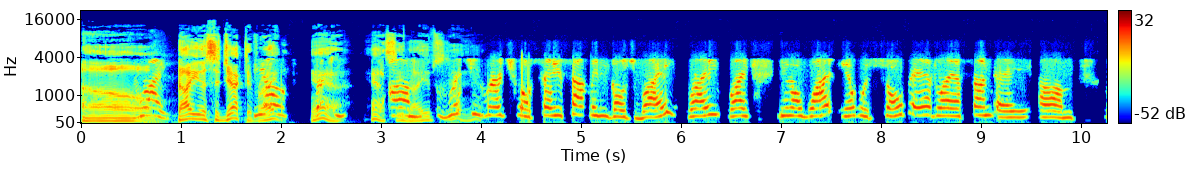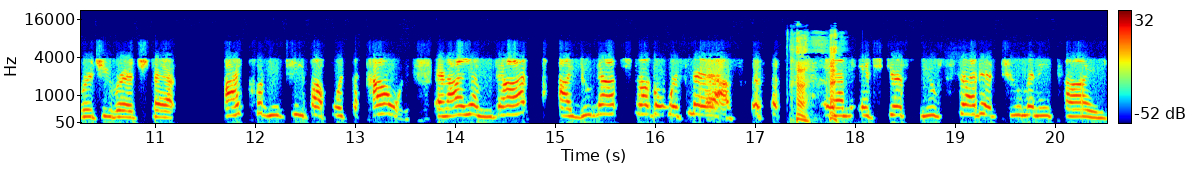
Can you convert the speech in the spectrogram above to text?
Oh. Right. Value is subjective, You right? know, yeah. Yeah. See, um, Richie Rich will say something. He goes, right, right, right. You know what? It was so bad last Sunday, um, Richie Rich, that I couldn't keep up with the count. And I am not, I do not struggle with math. and it's just, you've said it too many times.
